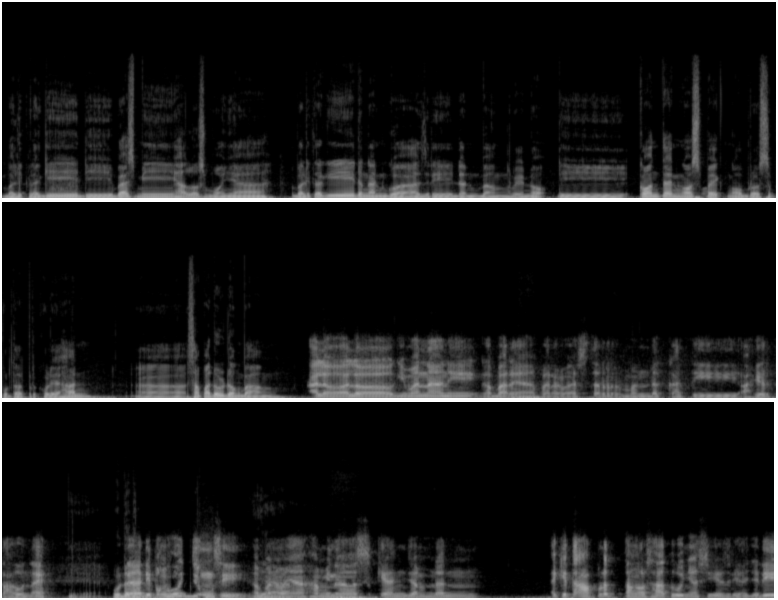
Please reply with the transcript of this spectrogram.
balik lagi di Basmi. Halo semuanya. Balik lagi dengan gua Azri dan Bang Reno di konten ngospek ngobrol seputar perkuliahan. Eh, sapa dulu dong Bang. Halo, halo, gimana nih kabarnya para Buster mendekati akhir tahun? Eh, Iya. udah, Udah, di penghujung sih. Apa Iya. namanya? Hamina sekian jam dan eh kita upload tanggal satunya sih Azri ya. Jadi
